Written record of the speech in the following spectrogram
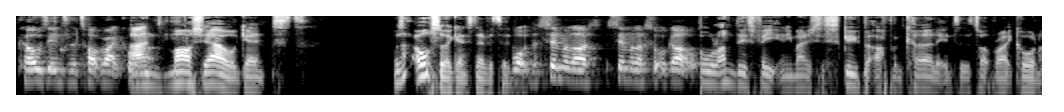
curls it into the top right corner. and Martial against was that also against Everton? what the similar similar sort of goal? Ball under his feet and he managed to scoop it up and curl it into the top right corner.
